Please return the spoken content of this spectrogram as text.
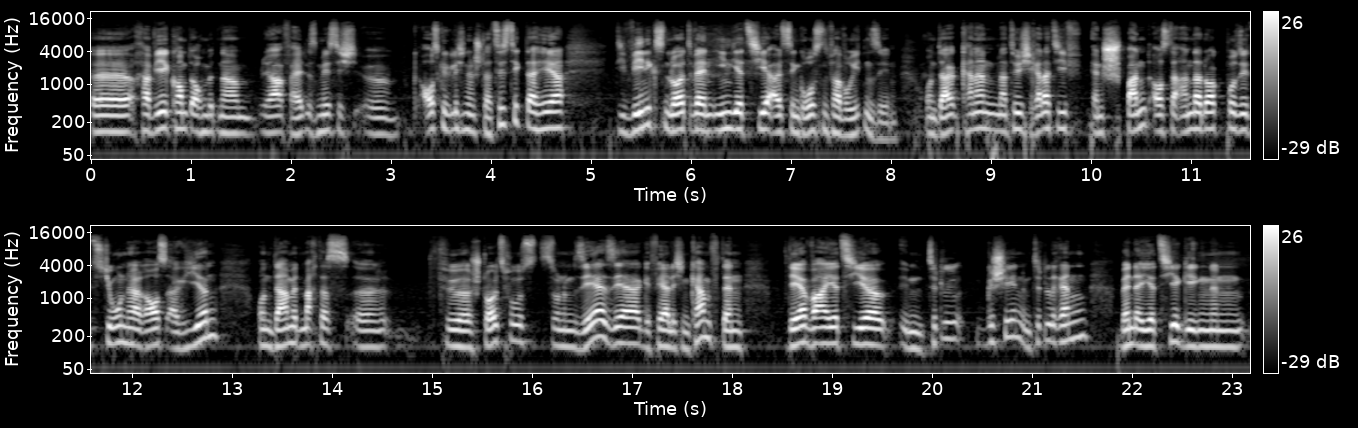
Äh, Javier kommt auch mit einer ja, verhältnismäßig äh, ausgeglichenen Statistik daher. Die wenigsten Leute werden ihn jetzt hier als den großen Favoriten sehen. Und da kann er natürlich relativ entspannt aus der Underdog-Position heraus agieren. Und damit macht das äh, für Stolzfuß zu einem sehr, sehr gefährlichen Kampf. Denn der war jetzt hier im Titelgeschehen, im Titelrennen. Wenn der jetzt hier gegen einen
